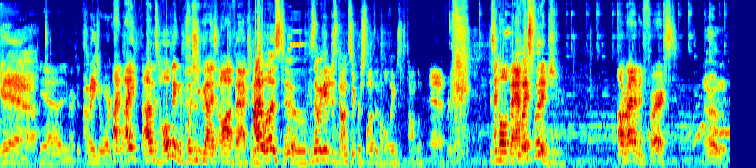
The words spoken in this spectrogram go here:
Yeah. Yeah, the new records. I made you work for it. I, I I was hoping to push you guys off actually. I was too, because then we could have just gone super slow through the whole thing just to taunt them. Yeah, pretty much. Just and, hold back. And waste footage. All right, I'm in first. Oh.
